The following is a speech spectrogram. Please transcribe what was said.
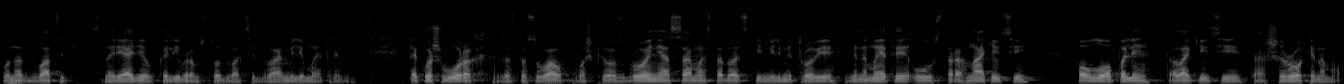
понад 20 снарядів калібром 122 мм. Також ворог застосував важке озброєння, саме 120-мм міномети у Старогнатівці, Павлополі, Талаківці та Широкіному.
